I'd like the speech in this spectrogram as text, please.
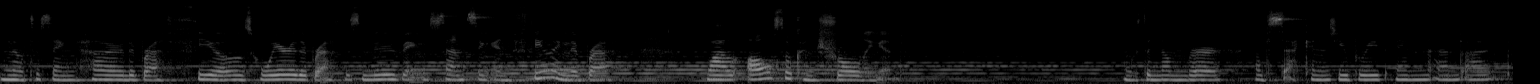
Noticing how the breath feels, where the breath is moving, sensing and feeling the breath while also controlling it. with the number of seconds you breathe in and out.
